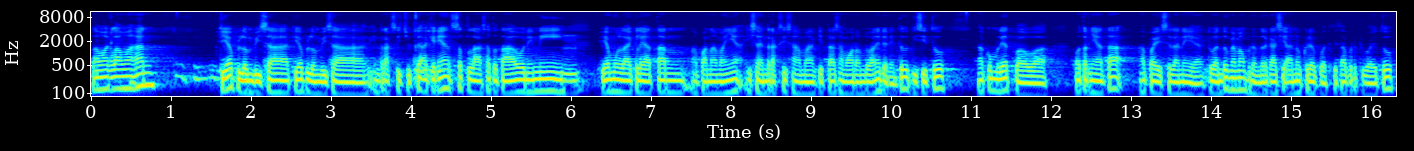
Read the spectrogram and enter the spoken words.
lama kelamaan dia belum bisa, dia belum bisa interaksi juga. Akhirnya setelah satu tahun ini dia mulai kelihatan apa namanya bisa interaksi sama kita, sama orang tuanya dan itu di situ aku melihat bahwa oh ternyata apa istilahnya ya Tuhan tuh memang benar-benar kasih anugerah buat kita berdua itu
